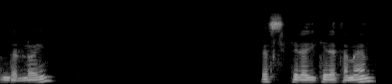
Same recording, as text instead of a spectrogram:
Underline. بس كده دي كده تمام.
